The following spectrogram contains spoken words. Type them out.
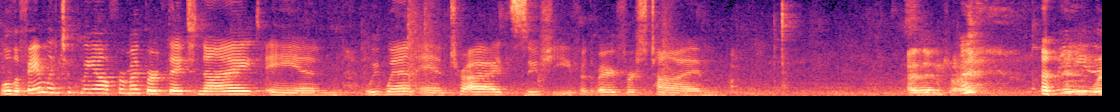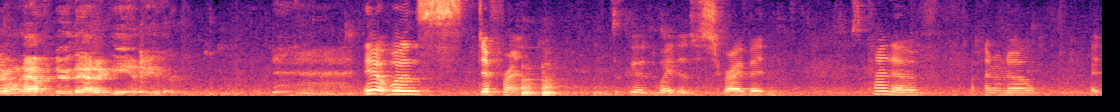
Well, the family took me out for my birthday tonight, and we went and tried sushi for the very first time. I didn't try. It. we don't have to do that again either. It was different. It's a good way to describe it. It's kind of, I don't know. It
